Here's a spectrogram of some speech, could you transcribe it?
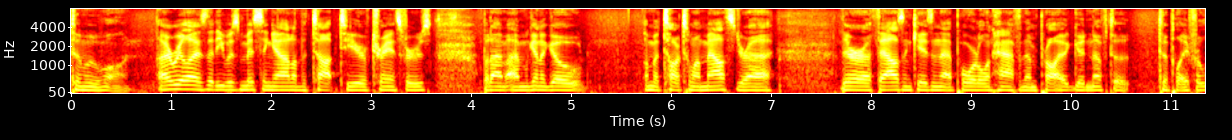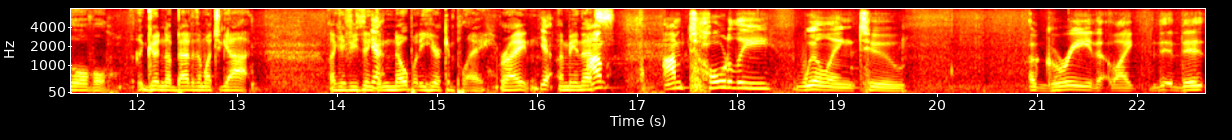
to move on. I realized that he was missing out on the top tier of transfers, but I'm I'm gonna go. I'm gonna talk till my mouth's dry. There are a thousand kids in that portal, and half of them probably good enough to to play for Louisville. Good enough, better than what you got. Like if you think Yeah. that nobody here can play, right? Yeah. I mean that's I'm, I'm totally willing to agree that like th- th-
